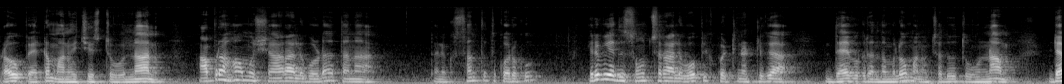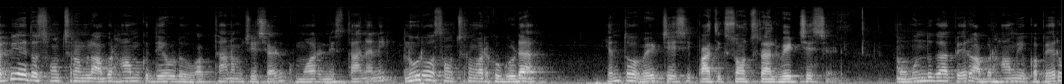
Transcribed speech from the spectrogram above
ప్రభుపేట మనవి చేస్తూ ఉన్నాను. అబ్రహాము షారాలు కూడా తన తనకు సంతతి కొరకు ఇరవై ఐదు సంవత్సరాలు ఓపిక పట్టినట్లుగా దైవ గ్రంథంలో మనం చదువుతూ ఉన్నాం. డెబ్బై ఐదో సంవత్సరంలో అబ్రహాముకు దేవుడు వాగ్దానం చేశాడు కుమారుని ఇస్తానని నూరవ సంవత్సరం వరకు కూడా ఎంతో వెయిట్ చేసి పాతిక సంవత్సరాలు వెయిట్ చేశాడు. ముందుగా పేరు అబ్రహాము యొక్క పేరు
